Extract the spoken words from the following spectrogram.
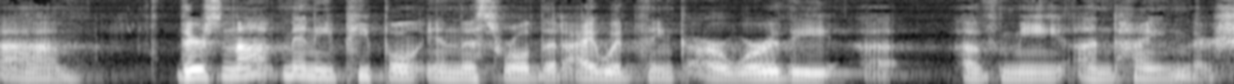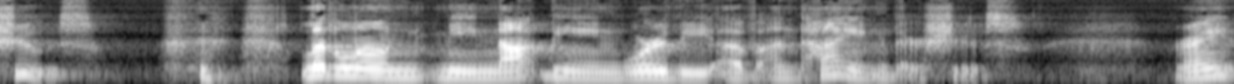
um, there's not many people in this world that I would think are worthy uh, of me untying their shoes, let alone me not being worthy of untying their shoes, right?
